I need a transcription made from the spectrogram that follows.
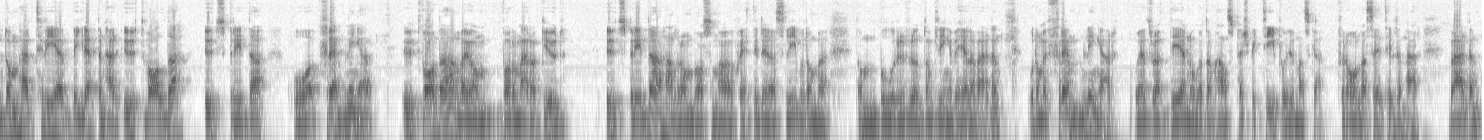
de här tre begreppen här, utvalda, utspridda och främlingar. Utvalda handlar ju om vad de är av Gud. Utspridda handlar om vad som har skett i deras liv och de, de bor runt omkring över hela världen. Och de är främlingar och jag tror att det är något av hans perspektiv på hur man ska förhålla sig till den här världen.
